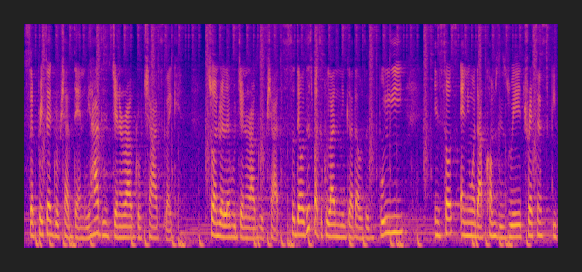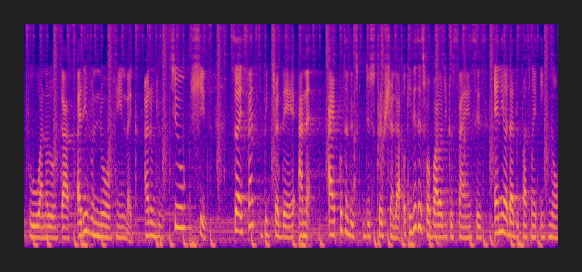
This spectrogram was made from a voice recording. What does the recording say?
separated group chat then. We had this general group chat, like 200 level general group chat. So there was this particular nigga that was a bully insults anyone that comes his way, threatens people, and all of that. I didn't even know of him. Like, I don't give two shits. So I sent the picture there and I put in this description that, okay, this is for biological sciences. Any other department, ignore.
